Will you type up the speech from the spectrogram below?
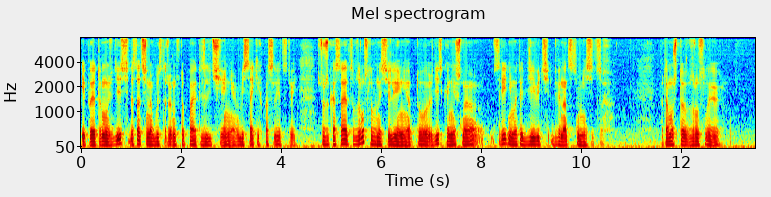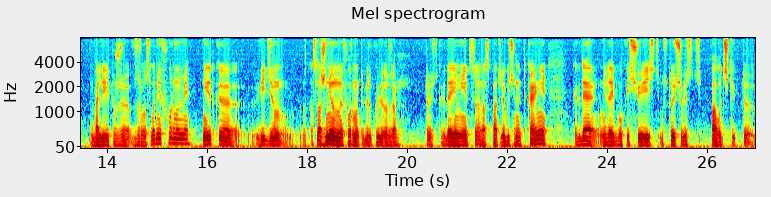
и поэтому здесь достаточно быстро наступает излечение, без всяких последствий. Что же касается взрослого населения, то здесь, конечно, в среднем это 9-12 месяцев, потому что взрослые болеют уже взрослыми формами. Нередко видим осложненную форму туберкулеза, то есть когда имеется распад легочной ткани, когда, не дай бог, еще есть устойчивость палочки к,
